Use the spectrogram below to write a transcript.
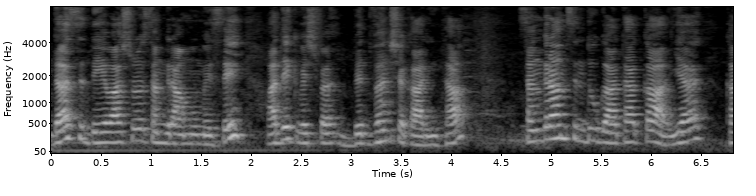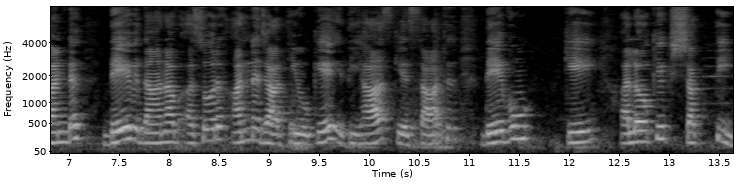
दस देवासुर संग्रामों में से अधिक विश्व, विध्वंसकारी था। संग्राम सिंधु गाथा का यह खंड देव दानव असुर अन्य जातियों के इतिहास के साथ देवों की अलौकिक शक्ति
